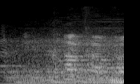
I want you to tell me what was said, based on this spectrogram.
Outcome.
